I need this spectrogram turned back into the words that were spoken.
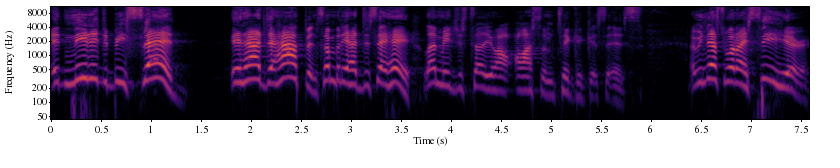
it needed to be said. It had to happen. Somebody had to say, hey, let me just tell you how awesome Tychicus is. I mean, that's what I see here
